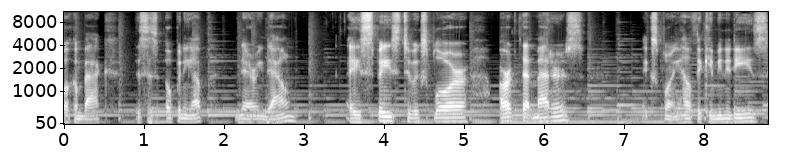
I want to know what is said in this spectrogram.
Welcome back. This is Opening Up, Narrowing Down, a space to explore art that matters, exploring healthy communities,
